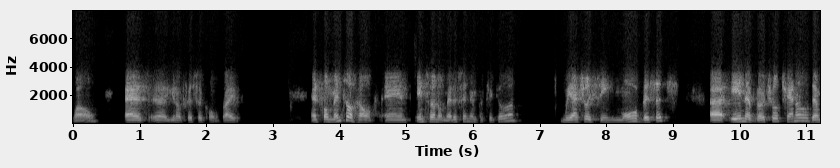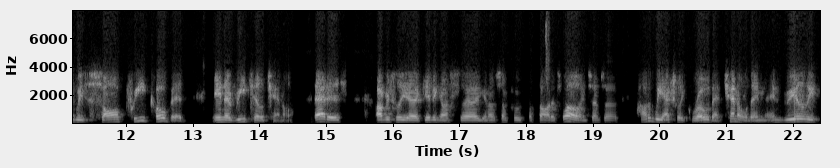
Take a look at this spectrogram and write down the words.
well as, uh, you know, physical, right? And for mental health and internal medicine in particular, we actually see more visits uh, in a virtual channel than we saw pre-COVID in a retail channel. That is obviously uh, giving us, uh, you know, some food for thought as well in terms of how do we actually grow that channel then and really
